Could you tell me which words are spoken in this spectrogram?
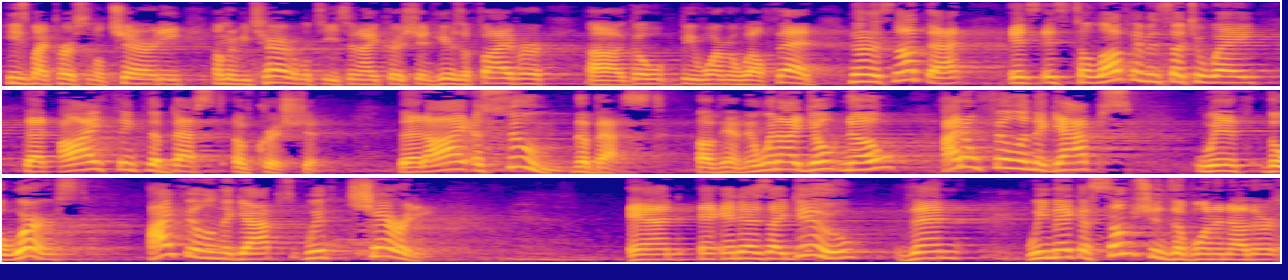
He's my personal charity. I'm going to be charitable to you tonight, Christian. Here's a fiver. Uh, go be warm and well fed. No, no, it's not that. It's, it's to love him in such a way that I think the best of Christian. That I assume the best of him. And when I don't know, I don't fill in the gaps with the worst. I fill in the gaps with charity. And, and as I do, then we make assumptions of one another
